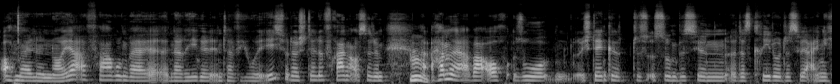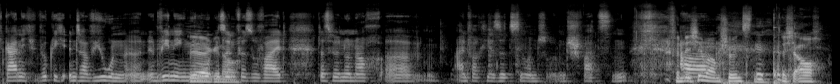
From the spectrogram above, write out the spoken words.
auch mal eine neue Erfahrung, weil in der Regel interviewe ich oder stelle Fragen. Außerdem Hm. haben wir aber auch so, ich denke, das ist so ein bisschen äh, das Credo, dass wir eigentlich gar nicht wirklich interviewen. In wenigen Ja, Minuten genau. sind wir so weit, dass wir nur noch äh, einfach hier sitzen und, und schwatzen. Finde ich immer am schönsten. Ich auch.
